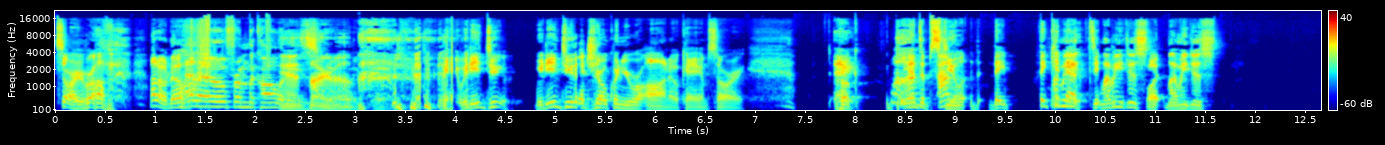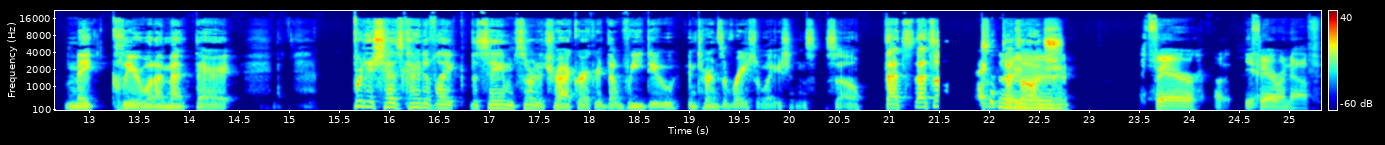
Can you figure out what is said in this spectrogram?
Sorry, Rob. I don't know. Hello from the colonies. Yeah, sorry You know, about Hey, we didn't do. We didn't do that joke when you were on. Okay, I'm sorry. Look, Well, they end I'm- up stealing. They they let me, kidnapped. let me just What? let me just make clear what I meant there. British has kind of like the same sort of track record that we do in terms of race relations. So that's that's all. That's all I'm Mm. saying. fair. Uh, Yeah. Fair enough.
